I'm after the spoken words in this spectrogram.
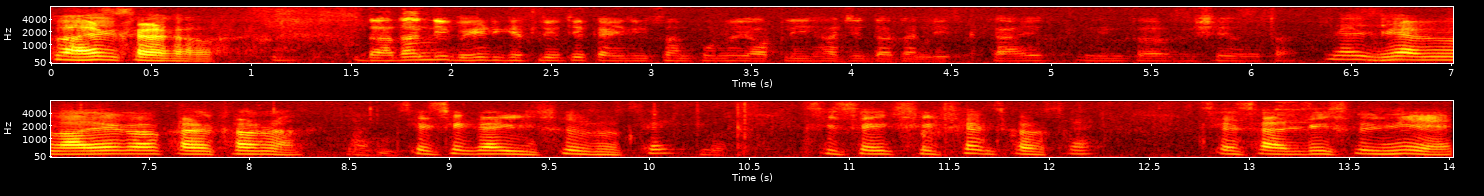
बाहेर काढावं. दादांनी भेट घेतली होती काही दिवसांपूर्वी आपली हाजी दादांनी. काय नेमका विषय होता? जे मालेगाव कारखाना त्याचे काही इश्यूज होते तिथे एक शिक्षण संस्था आहे. त्याचा अध्यक्ष मी आहे.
